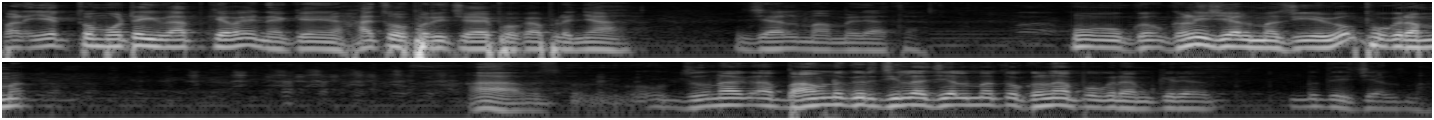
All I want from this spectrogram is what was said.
પણ એક તો મોટી વાત કહેવાય ને કે સાચો પરિચય આપ્યો કે આપણે ત્યાં જેલમાં મળ્યા હતા. હું ઘણી જેલમાં જઈ આવ્યો પ્રોગ્રામમાં. હા, જૂના ભાવનગર જિલ્લા જેલમાં તો ઘણા પ્રોગ્રામ કર્યા, બધી જેલમાં.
